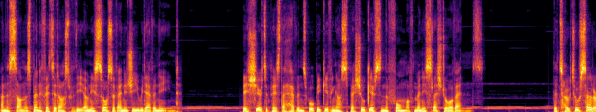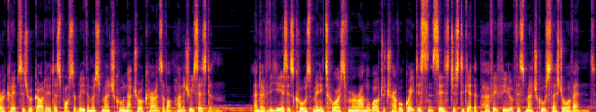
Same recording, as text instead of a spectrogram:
and the sun has benefited us with the only source of energy we'd ever need. This year it appears the heavens will be giving us special gifts in the form of many celestial events. The total solar eclipse is regarded as possibly the most magical natural occurrence of our planetary system, and over the years it's caused many tourists from around the world to travel great distances just to get the perfect view of this magical celestial event.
